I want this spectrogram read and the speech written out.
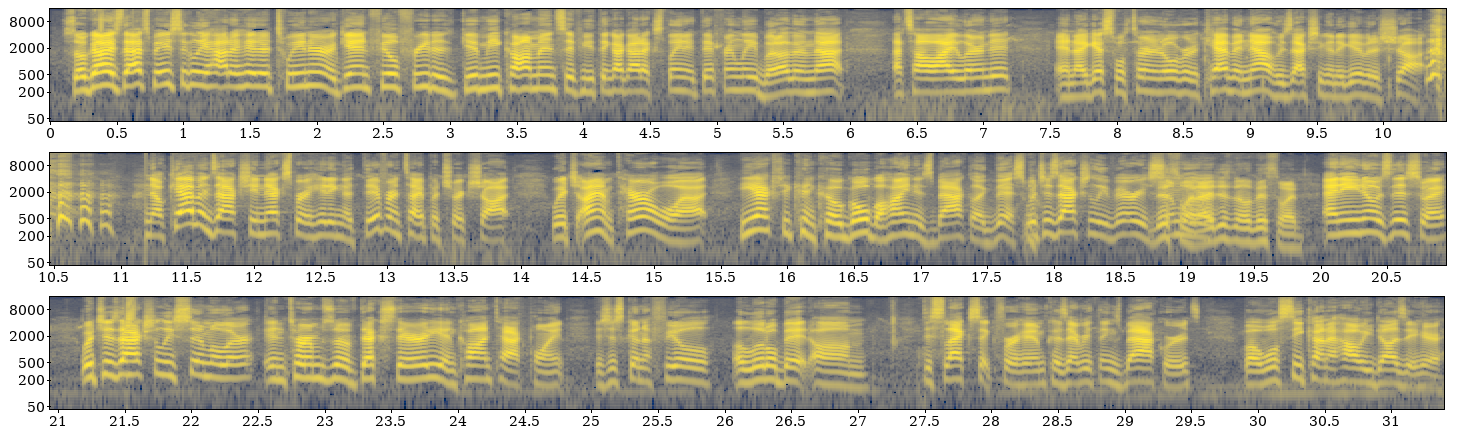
So guys, that's basically how to hit a tweener. Again, feel free to give me comments if you think I gotta explain it differently, but other than that, that's how I learned it. And I guess we'll turn it over to Kevin now, who's actually gonna give it a shot. now, Kevin's actually an expert at hitting a different type of trick shot, which I am terrible at. He actually can go behind his back like this, which is actually very This similar. one, I just know this one. and he knows this way, which is actually similar in terms of dexterity and contact point. It's just gonna feel a little bit um, dyslexic for him because everything's backwards, but we'll see kind of how he does it here.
